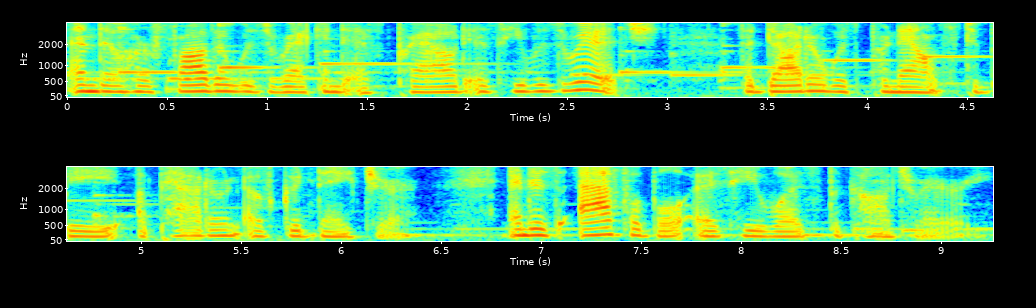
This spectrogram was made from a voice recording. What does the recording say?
And though her father was reckoned as proud as he was rich, the daughter was pronounced to be a pattern of good nature, and as affable as he was the contrary.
